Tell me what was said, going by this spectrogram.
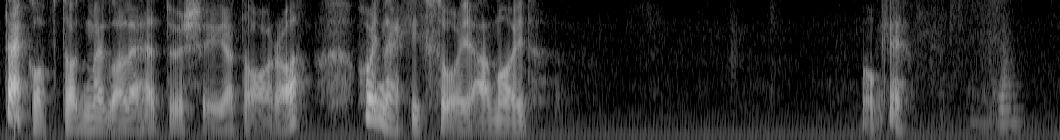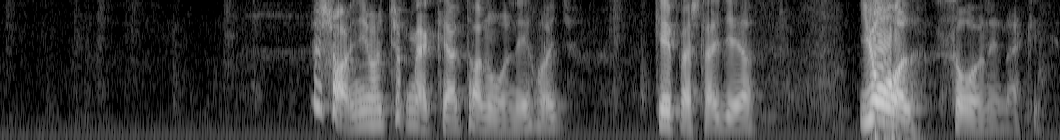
te kaptad meg a lehetőséget arra hogy nekik szóljál majd oké? Okay? és annyi hogy csak meg kell tanulni hogy képes legyél jól szólni nekik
